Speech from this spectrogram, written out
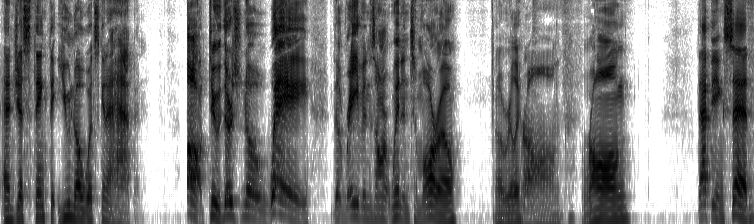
and just think that you know what's going to happen. Oh, dude, there's no way the Ravens aren't winning tomorrow. Oh, really? Wrong. Wrong. That being said,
